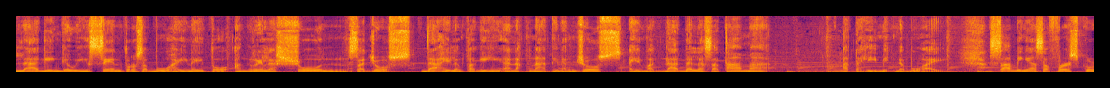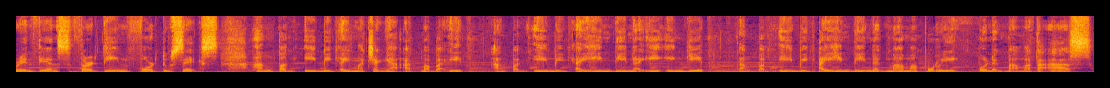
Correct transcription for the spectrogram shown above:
Laging gawing sentro sa buhay na ito ang relasyon sa Diyos. Dahil ang pagiging anak natin ng Diyos ay magdadala sa tama at tahimik na buhay. Sabi nga sa 1 Corinthians 13:4-6, ang pag-ibig ay matyaga at mabait. Ang pag-ibig ay hindi naiinggit. Ang pag-ibig ay hindi nagmamapuri o nagmamataas.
